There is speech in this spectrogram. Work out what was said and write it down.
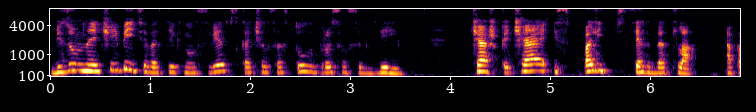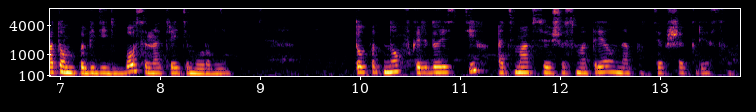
Безумное чаепитие, воскликнул Свет, вскочил со стула и бросился к двери. чашкой чая и спалить всех дотла, а потом победить босса на третьем уровне. Топот ног в коридоре стих, а тьма все еще смотрела на опустевшее кресло.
